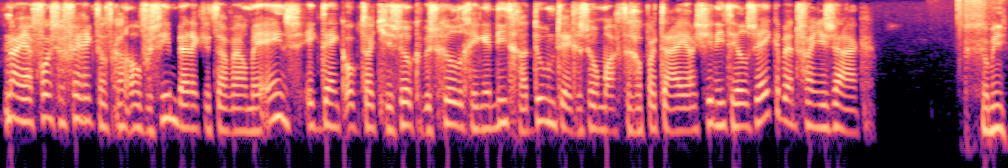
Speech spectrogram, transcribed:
Nou ja, voor zover ik dat kan overzien, ben ik het daar wel mee eens. Ik denk ook dat je zulke beschuldigingen niet gaat doen tegen zo'n machtige partij als je niet heel zeker bent van je zaak. Tommy?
